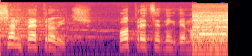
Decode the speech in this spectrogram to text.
Dušan Petrović, potpredsednik demokracije.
